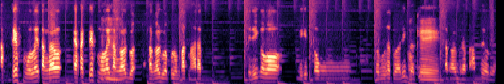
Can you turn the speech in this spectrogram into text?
aktif mulai tanggal efektif mulai Mhm. tanggal dua, tanggal 24 Maret. Jadi kalau dihitung 21 hari berarti Oke. tanggal berapa April ya?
